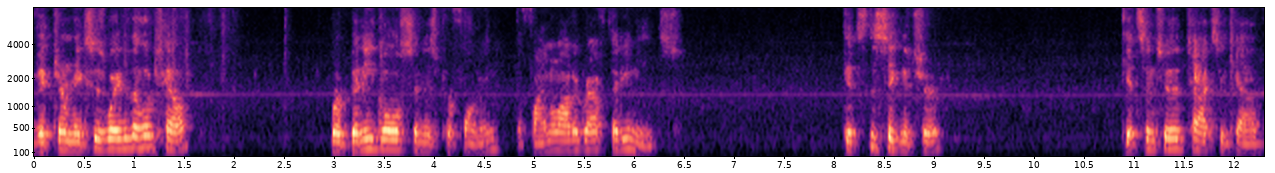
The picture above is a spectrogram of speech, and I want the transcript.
Victor makes his way to the hotel where Benny Golson is performing the final autograph that he needs, gets the signature, gets into a taxi cab,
